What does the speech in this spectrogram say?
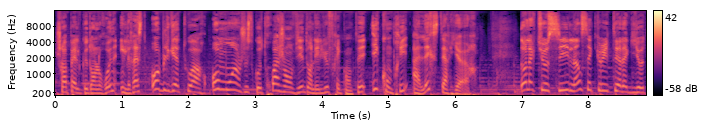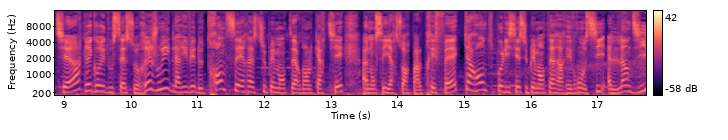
Je rappelle que dans le Rhône, il reste obligatoire au moins jusqu'au 3 janvier dans les lieux fréquentés, y compris à l'extérieur. Dans l'actu aussi, l'insécurité à la guillotière. Grégory Doucet se réjouit de l'arrivée de 30 CRS supplémentaires dans le quartier, annoncé hier soir par le préfet. 40 policiers supplémentaires arriveront aussi lundi.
